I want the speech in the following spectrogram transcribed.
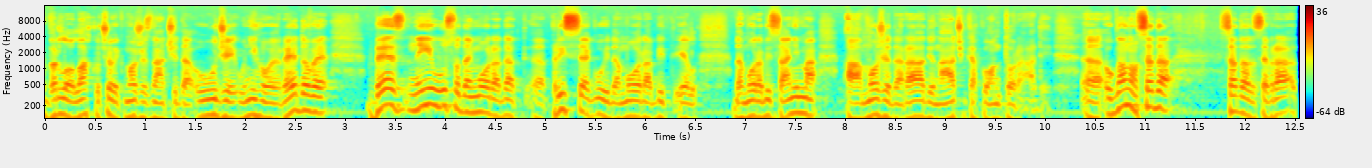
vrlo lako čovjek može znači da uđe u njihove redove bez nije uslov da im mora dati prisegu i da mora biti jel, da mora biti sa njima a može da radi u način kako on to radi. Uglavnom sada sada da se vra,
